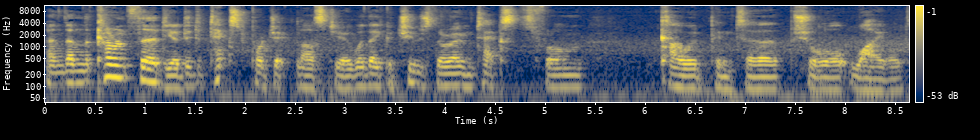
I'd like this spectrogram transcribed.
And then the current third year did a text project last year where they could choose their own texts from Coward, Pinter, Shaw, Wilde.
